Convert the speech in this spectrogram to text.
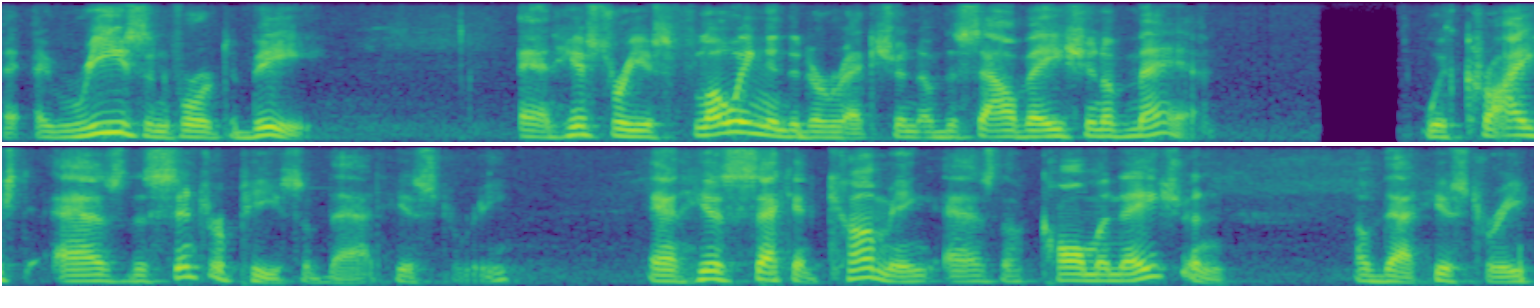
a, a reason for it to be. And history is flowing in the direction of the salvation of man, with Christ as the centerpiece of that history, and his second coming as the culmination of that history,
